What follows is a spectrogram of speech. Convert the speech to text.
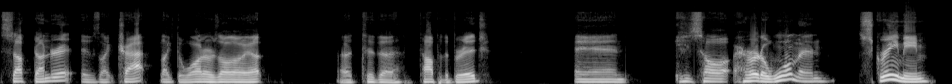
sucked under it. It was like trapped, like the water was all the way up uh, to the top of the bridge. And he saw heard a woman screaming,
